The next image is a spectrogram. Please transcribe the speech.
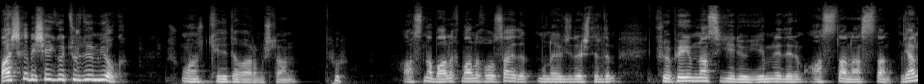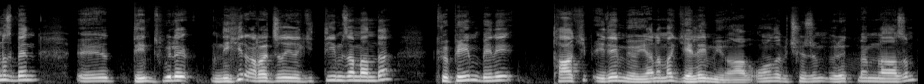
Başka bir şey götürdüğüm yok. Şu an kedi de varmış lan. Puh. Aslında balık malık olsaydı bunu evcilleştirdim. Köpeğim nasıl geliyor yemin ederim aslan aslan. Yalnız ben e, böyle nehir aracılığıyla gittiğim zaman da köpeğim beni takip edemiyor. Yanıma gelemiyor abi. Ona da bir çözüm üretmem lazım.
